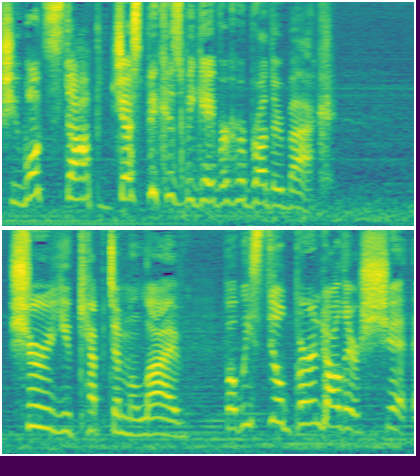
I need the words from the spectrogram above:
She won't stop just because we gave her her brother back. Sure, you kept him alive, but we still burned all their shit.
